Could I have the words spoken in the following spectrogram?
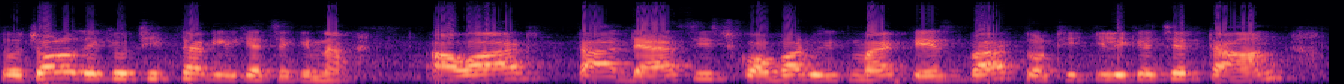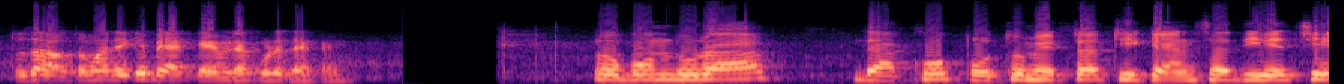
তো চলো দেখো ঠিকঠাক লিখেছে কিনা। Our dash is cover with my taste বার তো ঠিকই লিখেছে টাং তো দাও তোমাদেরকে ব্যাক ক্যামেরা করে দেখাই। তো বন্ধুরা, দেখো, প্রথমেরটা ঠিক অ্যান্সার দিয়েছে,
